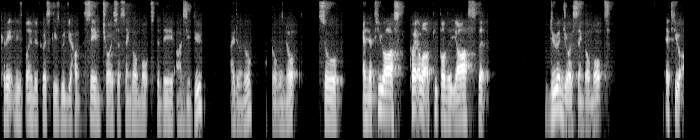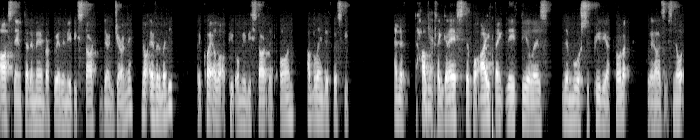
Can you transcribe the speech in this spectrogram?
creating these blended whiskies, would you have the same choice of single malts today as you do? I don't know. Probably not. So, and if you ask quite a lot of people that you ask that do enjoy single malts, if you ask them to remember where they maybe started their journey, not everybody, but quite a lot of people maybe started on a blended whiskey and have, have Yeah. progressed to what I think they feel is the more superior product, whereas it's not.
